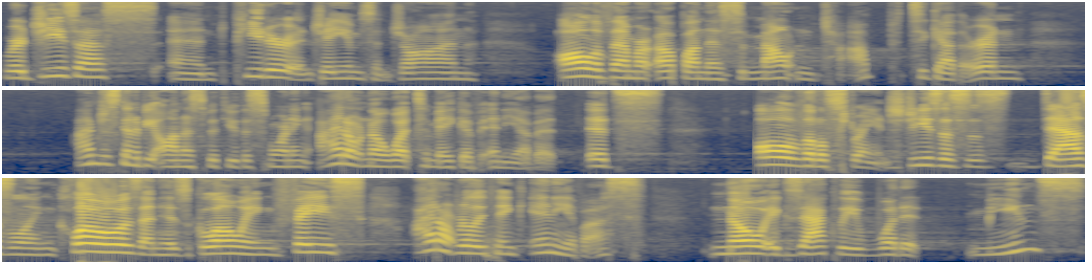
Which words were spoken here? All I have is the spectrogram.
where Jesus and Peter and James and John, all of them are up on this mountaintop together. And I'm just going to be honest with you this morning. I don't know what to make of any of it. It's all a little strange. Jesus' dazzling clothes and his glowing face. I don't really think any of us know exactly what it means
